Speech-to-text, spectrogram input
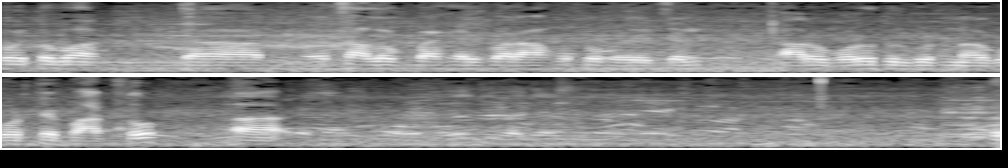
হয়তোবা চালক বা হেল্পার আহত হয়েছেন আরও বড় দুর্ঘটনা ঘটতে পারতো। তো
